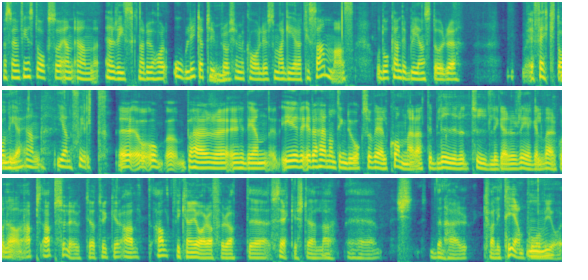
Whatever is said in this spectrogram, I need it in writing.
Men sen finns det också en, en, en risk när du har olika typer Mm. av kemikalier som agerar tillsammans. Och då kan det bli en större effekt av det Mm. än enskilt. Eh, och, och, Per eh, Hedén, är, är det här någonting du också välkomnar? Att det blir tydligare regelverk och lag? Abs- absolut. Jag tycker allt, allt vi kan göra för att eh, säkerställa eh, den här kvaliteten på vad vi gör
